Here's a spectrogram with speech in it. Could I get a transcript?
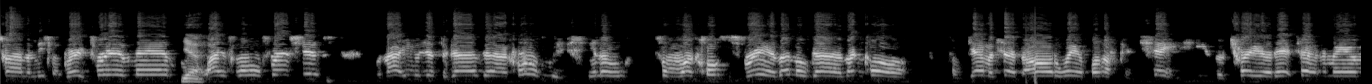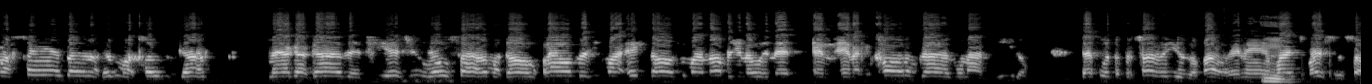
trying to meet some great friends, man. Yeah. Lifelong friendships but not even just the guys that I cross with. You know, some of my closest friends, I know guys I can call from Gamma chapter all the way in Boston. Chase, he's a trail that chapter, man. My sons, uh, that's my closest guy. Man, I got guys at TSU, Rho Psi, my dog Bowser, he's my eight dogs, he's my number, you know, and that, and, and I can call them guys when I need them. That's what the fraternity is about, and then mm. vice versa. So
